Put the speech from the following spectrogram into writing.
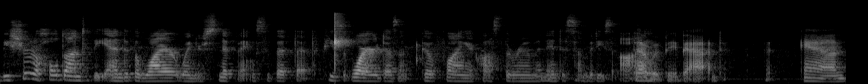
Be sure to hold on to the end of the wire when you're snipping so that that piece of wire doesn't go flying across the room and into somebody's eye. That would be bad. And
